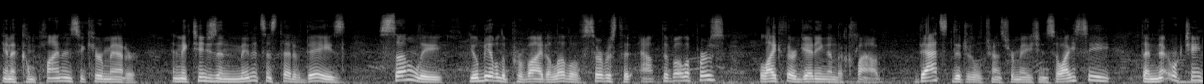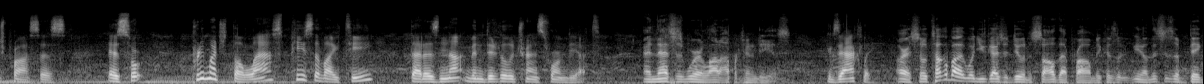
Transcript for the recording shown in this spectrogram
in a compliant and secure manner and make changes in minutes instead of days, suddenly you'll be able to provide a level of service to app developers like they're getting in the cloud. That's digital transformation. So I see the network change process as pretty much the last piece of IT that has not been digitally transformed yet. And that's where a lot of opportunity is. Exactly. All right, so talk about what you guys are doing to solve that problem because you know this is a big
